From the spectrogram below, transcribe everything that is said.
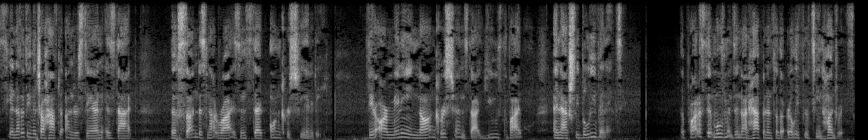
See, another thing that y'all have to understand is that the sun does not rise and set on Christianity. There are many non Christians that use the Bible and actually believe in it. The Protestant movement did not happen until the early 1500s,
